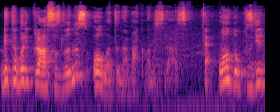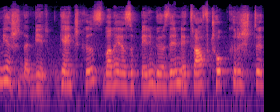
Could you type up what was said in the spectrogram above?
metabolik rahatsızlığınız olmadığına bakmanız lazım. Yani 19-20 yaşında bir genç kız bana yazıp benim gözlerimin etrafı çok kırıştı.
